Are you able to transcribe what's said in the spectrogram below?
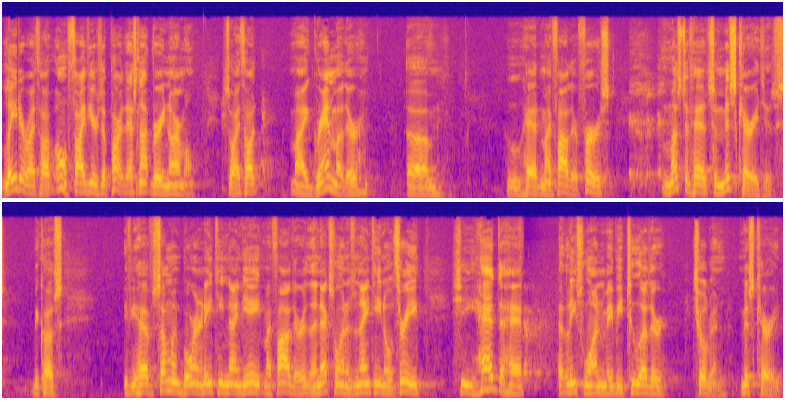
Later, I thought, oh, five years apart, that's not very normal. So I thought my grandmother, um, who had my father first, must have had some miscarriages because if you have someone born in 1898, my father, and the next one is 1903, she had to have at least one, maybe two other children miscarried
